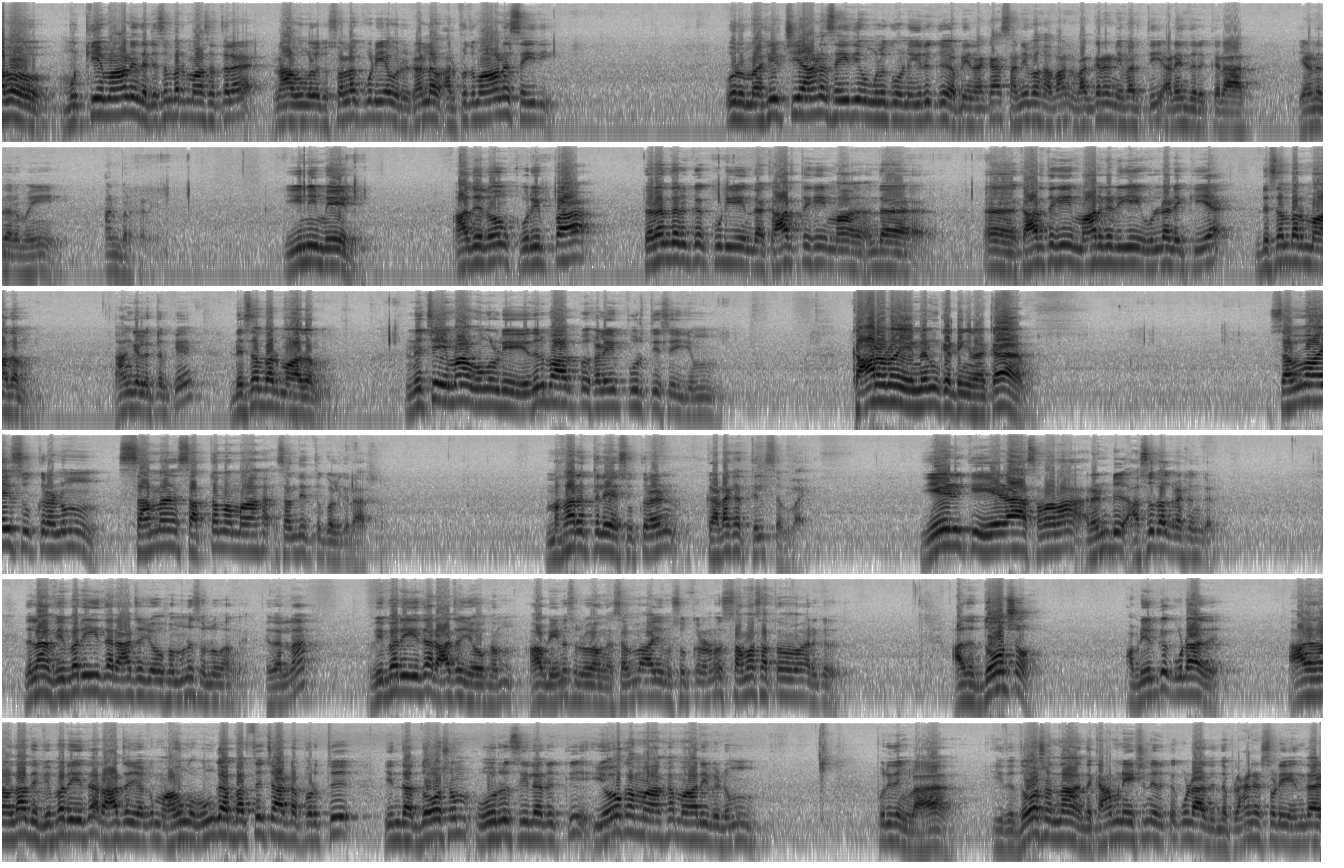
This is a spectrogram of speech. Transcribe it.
அப்போது முக்கியமான இந்த டிசம்பர் மாதத்தில் நான் உங்களுக்கு சொல்லக்கூடிய ஒரு நல்ல அற்புதமான செய்தி. ஒரு மகிழ்ச்சியான செய்தி உங்களுக்கு ஒன்று இருக்குது அப்படின்னாக்கா சனி பகவான் வக்ர நிவர்த்தி அடைந்திருக்கிறார். எனதருமை அன்பர்களே. இனிமேல் அதிலும் குறிப்பாக பிறந்திருக்கக்கூடிய இந்த கார்த்திகை மா இந்த கார்த்திகை மார்கழியை உள்ளடக்கிய டிசம்பர் மாதம். ஆங்கிலத்திற்கு டிசம்பர் மாதம். நிச்சயமாக உங்களுடைய எதிர்பார்ப்புகளை பூர்த்தி செய்யும். காரணம் என்னன்னு கேட்டிங்கனாக்கா செவ்வாய் சுக்கரனும் சம சப்தமமாக சந்தித்துக் கொள்கிறார்கள் மகரத்திலே சுக்கரன் கடகத்தில் செவ்வாய். ஏழுக்கு ஏழா சமமாக ரெண்டு அசுப கிரகங்கள். இதெல்லாம் விபரீத ராஜயோகம்னு சொல்லுவாங்க. இதெல்லாம் விபரீத ராஜயோகம் அப்படின்னு சொல்லுவாங்க. செவ்வாயும் சுக்கரனும் சமசத்தமமாக இருக்குது. அது தோஷம். அப்படி இருக்கக்கூடாது. அதனால தான் அது விபரீத ராஜயோகம். அவங்க உங்கள் பர்த்து சாட்டை பொறுத்து இந்த தோஷம் ஒரு சிலருக்கு யோகமாக மாறிவிடும். புரியுதுங்களா? இது தோஷம்தான். இந்த காம்பினேஷன் இருக்கக்கூடாது. இந்த பிளானட்ஸோடைய இந்த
